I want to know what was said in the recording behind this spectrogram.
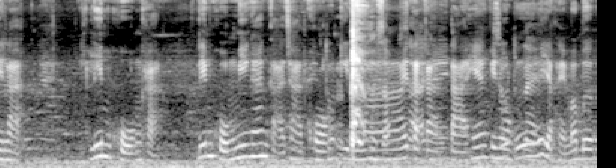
นี่แหละริมโขงค่ะริมโขงมีงานกาชาดของกินหลายตะการตาแห้งพี่น้องเอ้ยอยากให้มาเบิง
